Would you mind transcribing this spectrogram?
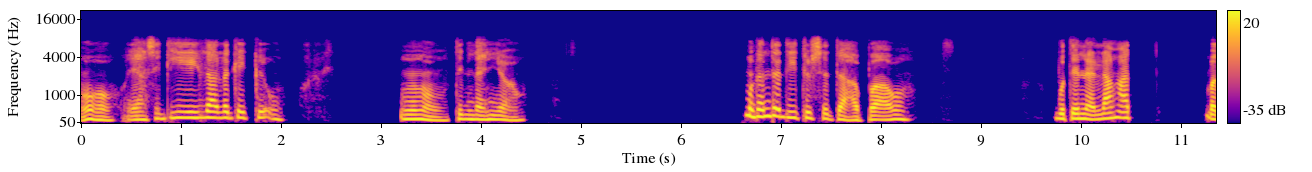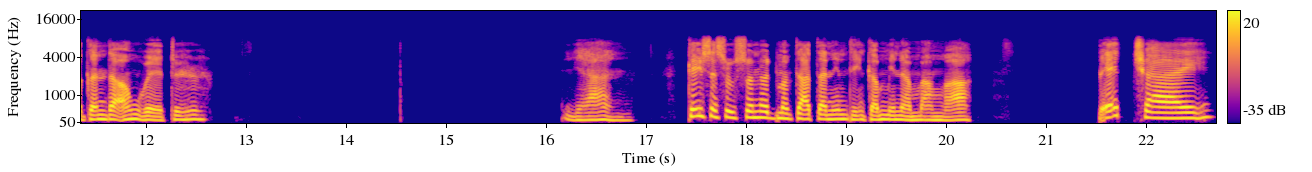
Oo, ayan, sige, ilalagay ko. Oo, tingnan niyo. Maganda dito sa Davao. Buti na lang at maganda ang weather. Yan. Kaya sa susunod magtatanim din kami ng mga petchay,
